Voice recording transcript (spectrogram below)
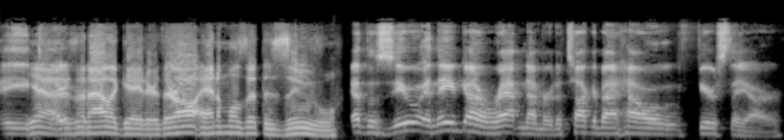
a Yeah, there's an alligator. They're all animals at the zoo. at the zoo, and they've got a rap number to talk about how fierce they are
